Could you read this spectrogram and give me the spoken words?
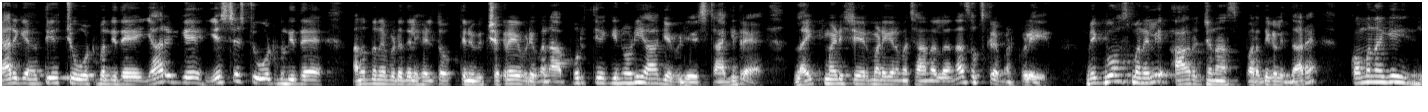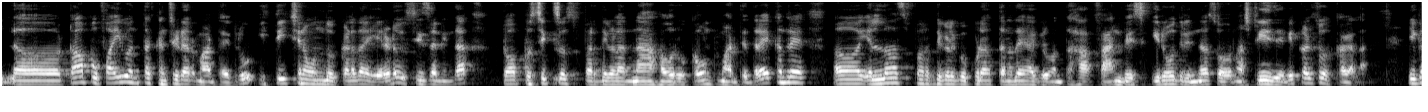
ಯಾರಿಗೆ ಅತಿ ಹೆಚ್ಚು ಓಟ್ ಬಂದಿದೆ? ಯಾರಿಗೆ ಎಷ್ಟೆಷ್ಟು ಓಟ್ ಬಂದಿದೆ? ಅನ್ನೋದನ್ನ ವಿಡಿಯೋದಲ್ಲಿ ಹೇಳ್ತಾ ಹೋಗ್ತೀನಿ ವೀಕ್ಷಕರೇ. ವಿಡಿಯೋವನ್ನ ಪೂರ್ತಿಯಾಗಿ ನೋಡಿ, ಹಾಗೆ ವಿಡಿಯೋ ಇಷ್ಟ ಆಗಿದ್ರೆ ಲೈಕ್ ಮಾಡಿ ಶೇರ್ ಮಾಡಿ, ನಮ್ಮ ಚಾನಲ್ ಅನ್ನ ಸಬ್ಸ್ಕ್ರೈಬ್ ಮಾಡ್ಕೊಳ್ಳಿ. ಬಿಗ್ ಬಾಸ್ ಮನೆಯಲ್ಲಿ ಆರು ಜನ ಸ್ಪರ್ಧಿಗಳಿದ್ದಾರೆ. ಕಾಮನ್ ಆಗಿ ಟಾಪ್ ಫೈವ್ ಅಂತ ಕನ್ಸಿಡರ್ ಮಾಡ್ತಾ ಇದ್ರು. ಇತ್ತೀಚಿನ ಒಂದು ಕಳೆದ ಎರಡು ಸೀಸನ್ ಇಂದ ಟಾಪ್ ಸಿಕ್ಸ್ ಸ್ಪರ್ಧಿಗಳನ್ನ ಅವರು ಕೌಂಟ್ ಮಾಡ್ತಿದ್ದಾರೆ ಯಾಕಂದ್ರೆ ಎಲ್ಲಾ ಸ್ಪರ್ಧಿಗಳಿಗೂ ಕೂಡ ತನ್ನದೇ ಆಗಿರುವಂತಹ ಫ್ಯಾನ್ ಬೇಸ್ ಇರೋದ್ರಿಂದ ಸೊ ಅವ್ರನ್ನ ಆಗಿ ಕಳ್ಸೋಕ್ಕಾಗಲ್ಲ. ಈಗ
